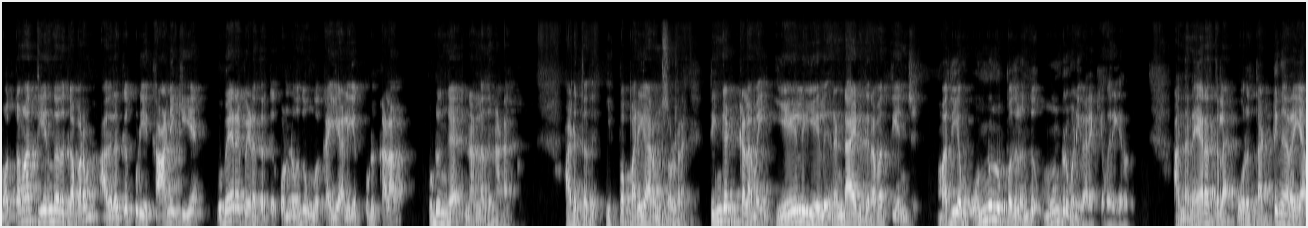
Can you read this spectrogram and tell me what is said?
மொத்தமாக தீர்ந்ததுக்கப்புறம் அதில் இருக்கக்கூடிய காணிக்கையை குபேர பீடத்திற்கு கொண்டு வந்து உங்கள் கையாலேயே கொடுக்கலாம். கொடுங்க. நல்லது நடக்கும். அடுத்தது இப்போ பரிகாரம் சொல்கிறேன் திங்கட்கிழமை ஏழு ஏழு ரெண்டாயிரத்தி இருபத்தி அஞ்சு மதியம் ஒன்று முப்பதுலேருந்து மூன்று மணி வரைக்கும் வருகிறது. அந்த நேரத்தில் ஒரு தட்டு நிறையா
